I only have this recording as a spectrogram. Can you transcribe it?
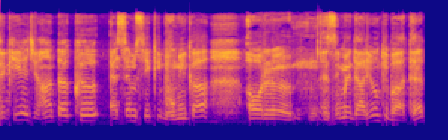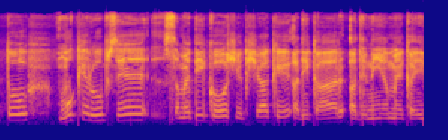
देखिए, जहाँ तक एसएमसी की भूमिका और जिम्मेदारियों की बात है तो मुख्य रूप से समिति को शिक्षा के अधिकार अधिनियम में कही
